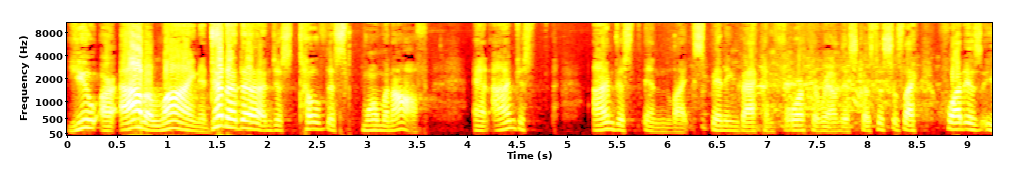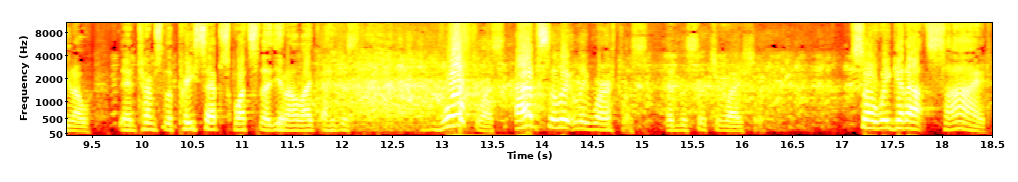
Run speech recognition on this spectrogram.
You are out of line, and da da da, and just told this woman off. And I'm just, I'm just in like spinning back and forth around this because this is like, what is, you know, in terms of the precepts, what's the, you know, like, I just, worthless, absolutely worthless in the situation. So we get outside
